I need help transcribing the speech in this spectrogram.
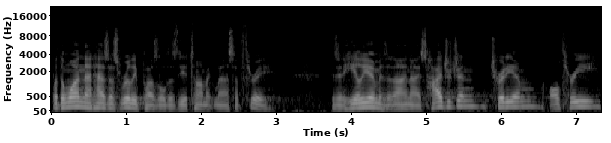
but the one that has us really puzzled is the atomic mass of three. Is it helium? Is it ionized hydrogen? Tritium? All three?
